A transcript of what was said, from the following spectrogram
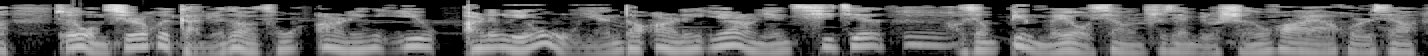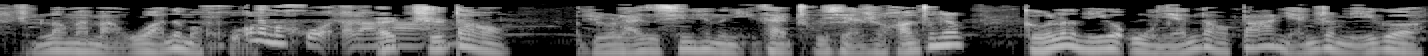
后，所以我们其实会感觉到，从二零一二零零五年到二零一二年期间，嗯好像并没有像之前，比如神话呀，或者像什么浪漫满屋啊那么火，那么火的了。而直到比如来自星星的你再出现的时候，好像中间隔了那么一个五年到八年这么一个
